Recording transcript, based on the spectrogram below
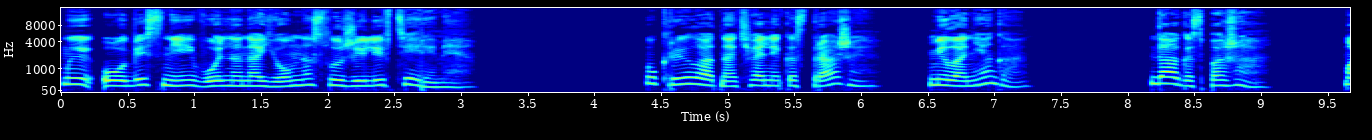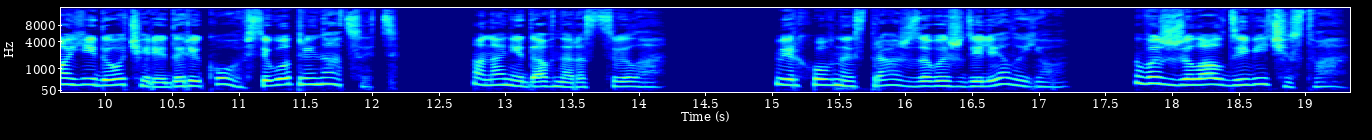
Мы обе с ней вольно-наемно служили в тереме. Укрыла от начальника стражи? Меланега? «Да, госпожа. Моей дочери Дарико всего тринадцать. Она недавно расцвела. Верховный страж завожделел ее, возжелал девичества.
